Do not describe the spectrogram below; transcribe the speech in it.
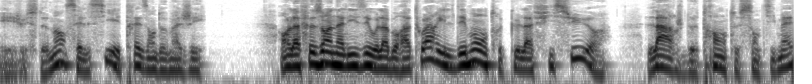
Et justement, celle-ci est très endommagée. En la faisant analyser au laboratoire, il démontre que la fissure, large de 30 cm,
